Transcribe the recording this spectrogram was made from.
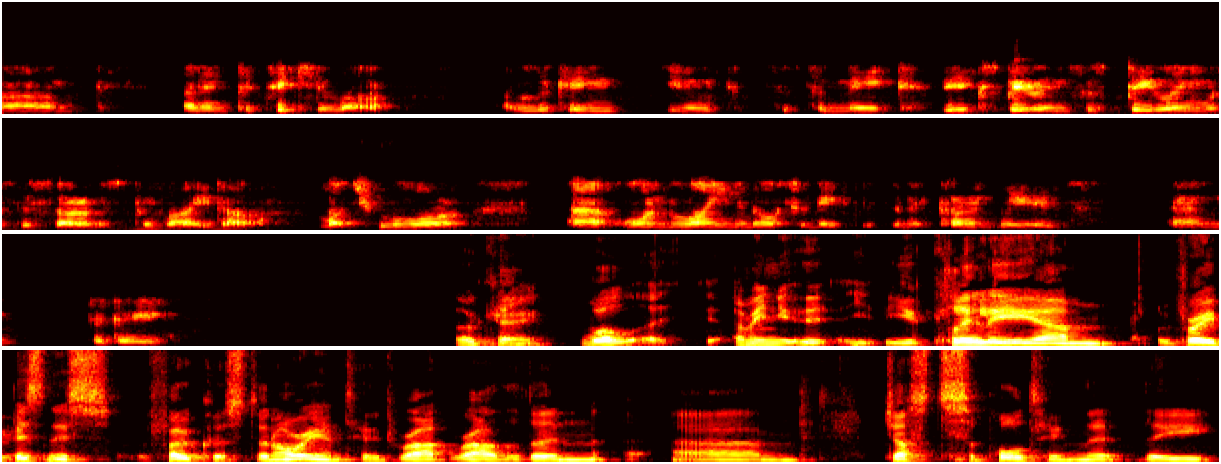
Um, and in particular, uh, looking you know to, to, make the experience of dealing with the service provider much more uh, online and automated than it currently is um, today. Okay. Well, I mean, you, you're clearly um, very business focused and oriented, ra- rather than um, just supporting the the,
